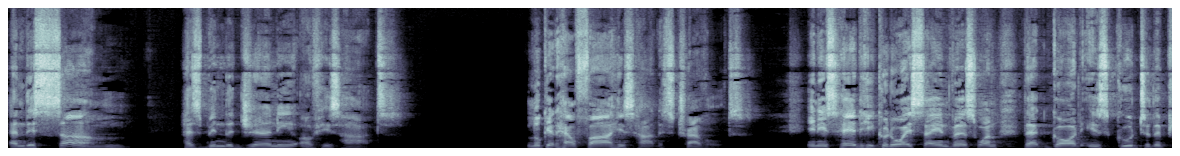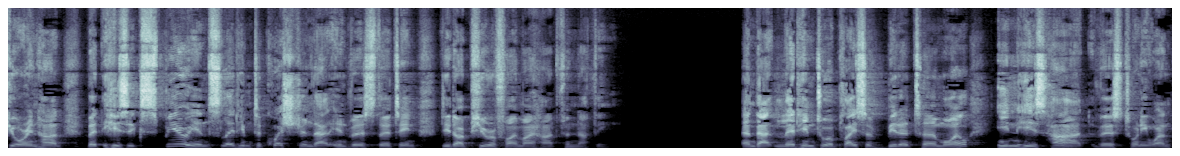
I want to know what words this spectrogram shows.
And this psalm has been the journey of his heart. Look at how far his heart has traveled. In his head, he could always say in verse 1 that God is good to the pure in heart, but his experience led him to question that in verse 13 Did I purify my heart for nothing? And that led him to a place of bitter turmoil in his heart, verse 21.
